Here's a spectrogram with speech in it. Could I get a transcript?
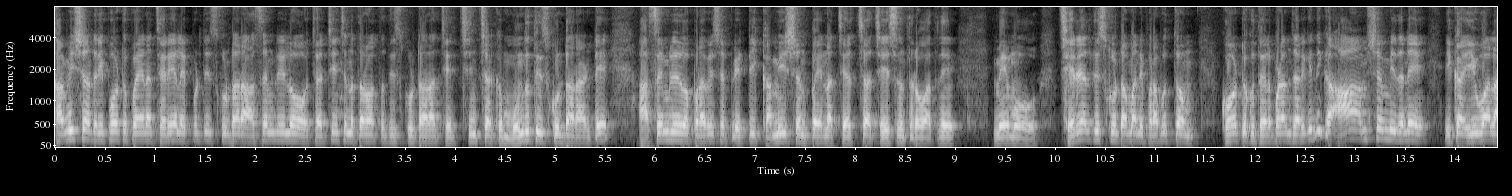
కమిషన్ రిపోర్టు పైన చర్యలు ఎప్పుడు తీసుకుంటారా అసెంబ్లీలో చర్చించిన తర్వాత తీసుకుంటారా చర్చించక ముందు తీసుకుంటారా అంటే అసెంబ్లీలో ప్రవేశపెట్టి కమిషన్ పైన చర్చ చేసిన తర్వాతనే మేము చర్యలు తీసుకుంటామని ప్రభుత్వం కోర్టుకు తెలపడం జరిగింది. ఇక ఆ అంశం మీదనే ఇక ఇవాళ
